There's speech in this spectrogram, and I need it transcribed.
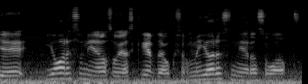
Eh, jag resonerar så, jag skrev det också, men jag resonerar så att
